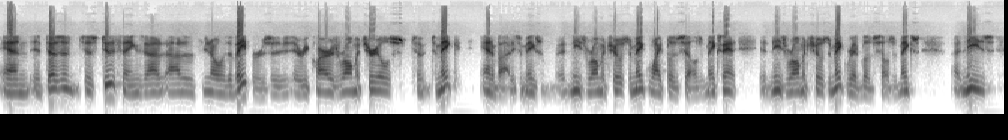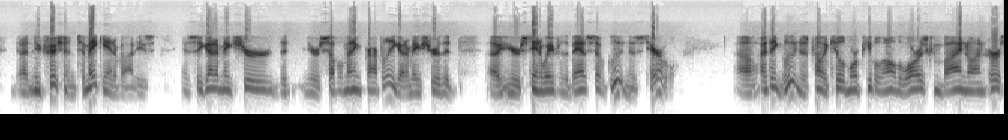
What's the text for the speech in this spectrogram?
and it doesn't just do things out, out of you know the vapors. It, it requires raw materials to, to make antibodies. It makes it needs raw materials to make white blood cells. It makes it needs raw materials to make red blood cells. It makes uh, needs uh, nutrition to make antibodies. And so you got to make sure that you're supplementing properly. You got to make sure that uh, you're staying away from the bad stuff. Gluten is terrible. Uh, I think gluten has probably killed more people than all the wars combined on Earth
